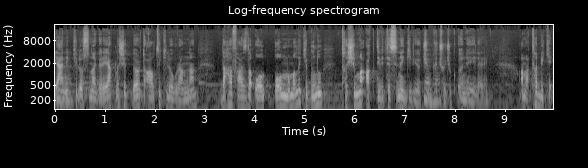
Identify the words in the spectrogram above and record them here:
Yani kilosuna göre yaklaşık 4-6 kilogramdan daha fazla ol- olmamalı ki bunu taşıma aktivitesine giriyor çünkü çocuk öne eğilerek. Ama tabii ki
